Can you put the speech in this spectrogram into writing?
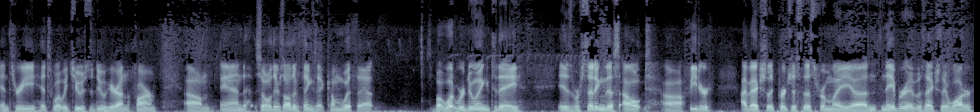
and three, it's what we choose to do here on the farm. Um, and so there's other things that come with that. But what we're doing today is we're setting this out uh, feeder. I've actually purchased this from a uh, neighbor. It was actually a water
